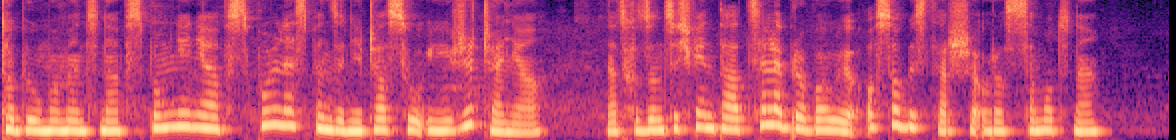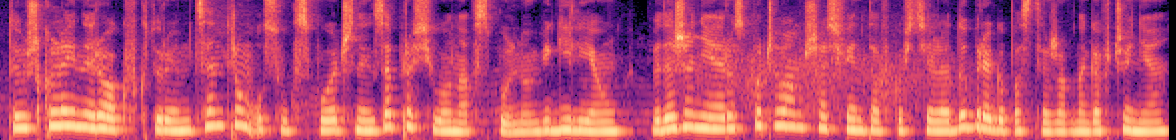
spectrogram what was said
To był moment na wspomnienia, wspólne spędzenie czasu i życzenia. Nadchodzące święta celebrowały osoby starsze oraz samotne. To już kolejny rok, w którym Centrum Usług Społecznych zaprosiło na wspólną wigilię. Wydarzenie rozpoczęła msza święta w kościele Dobrego Pasterza w Nagawczynie.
